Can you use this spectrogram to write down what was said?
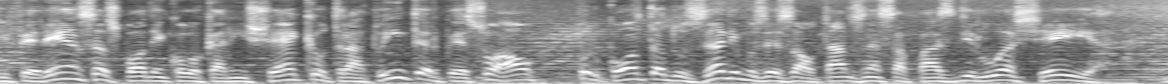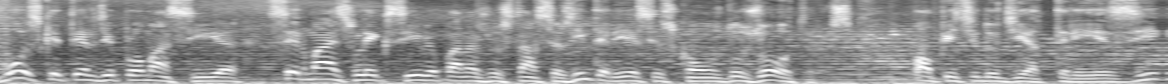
Diferenças podem colocar em xeque o trato interpessoal por conta dos ânimos exaltados nessa fase de lua cheia. Busque ter diplomacia, ser mais flexível para ajustar seus interesses com os dos outros. Palpite do dia 13,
